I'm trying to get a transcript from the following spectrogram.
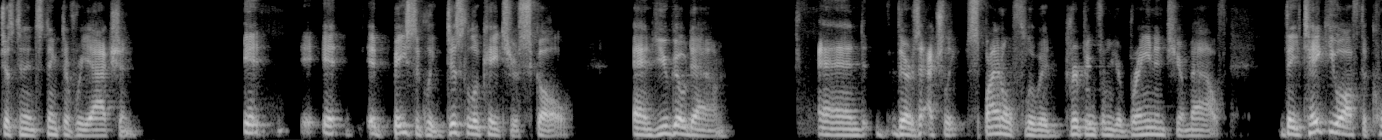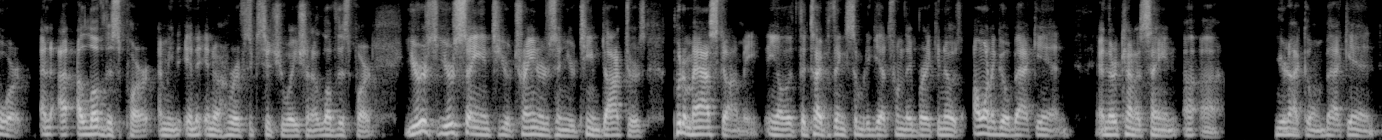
just an instinctive reaction it it it basically dislocates your skull and you go down and there's actually spinal fluid dripping from your brain into your mouth they take you off the court and I, I, love this part i mean in, in a horrific situation i love this part you're you're saying to your trainers and your team doctors put a mask on me you know the type of thing somebody gets when they break a nose i want to go back in and they're kind of saying uh-uh you're not going back in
